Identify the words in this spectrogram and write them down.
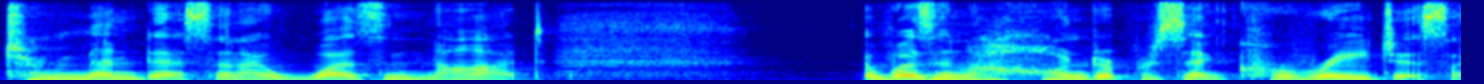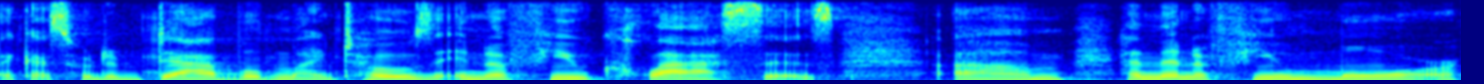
tremendous. And I was not, I wasn't 100% courageous. Like I sort of dabbled my toes in a few classes um, and then a few more.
